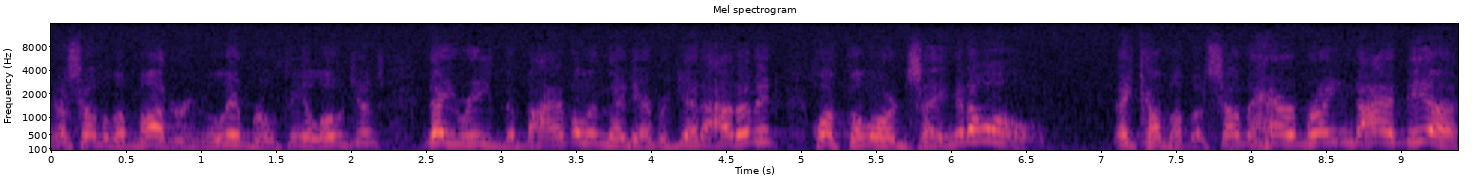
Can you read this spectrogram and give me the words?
Now, some of the modern liberal theologians, they read the Bible and they never get out of it what the Lord's saying at all. They come up with some harebrained idea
